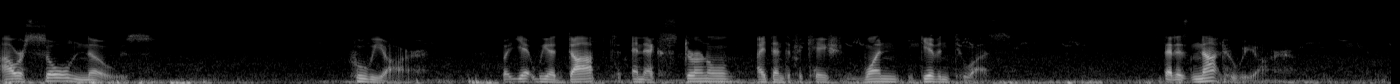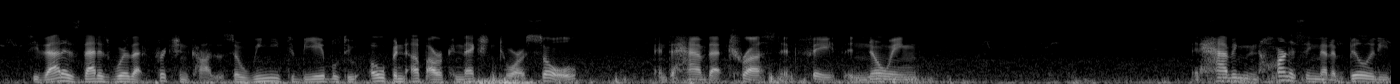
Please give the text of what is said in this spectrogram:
our soul knows who we are but yet we adopt an external identification, one given to us that is not who we are. See, that is that is where that friction causes. So we need to be able to open up our connection to our soul and to have that trust and faith in knowing and having and harnessing that ability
